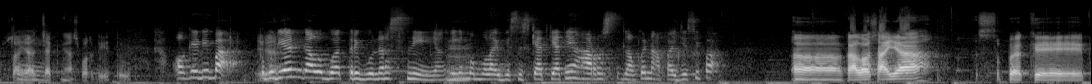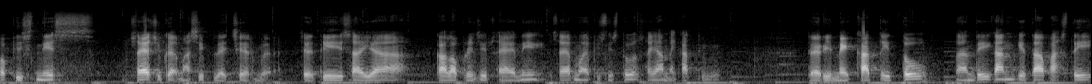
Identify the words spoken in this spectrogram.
Okay. saya ceknya seperti itu. Oke nih pak. Ya. kemudian kalau buat tribuners nih yang hmm. ingin memulai bisnis kiat-kiatnya harus dilakukan apa aja sih pak? Uh, kalau saya sebagai pebisnis saya juga masih belajar mbak. Jadi saya kalau prinsip saya ini saya mulai bisnis itu saya nekat dulu dari nekat itu nanti kan kita pasti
